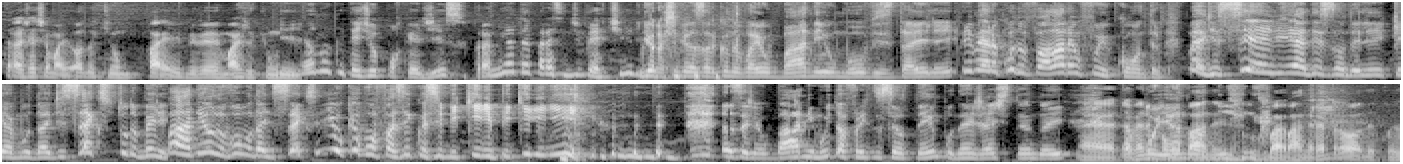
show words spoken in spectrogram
tragédia maior do que um pai viver mais do que um filho. Eu nunca entendi o porquê disso. Pra mim até parece divertido. E eu acho engraçado quando vai o Barney e o Mo visitar ele aí. Primeiro, quando falaram, eu fui contra. Mas disse, se ele é a decisão dele ele quer mudar de sexo, tudo bem. Barney, eu não vou mudar de sexo. E o que eu vou fazer com esse biquíni pequenininho? Ou seja, o Barney muito à frente do seu tempo, né? Já estando aí. É, tá vendo como o Barney, o Barney é brother, pois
